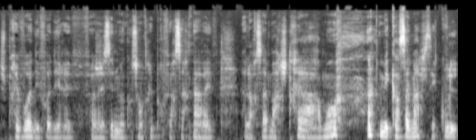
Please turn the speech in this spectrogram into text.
Je prévois des fois des rêves. Enfin, j'essaie de me concentrer pour faire certains rêves. Alors, ça marche très rarement, mais quand ça marche, c'est cool.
